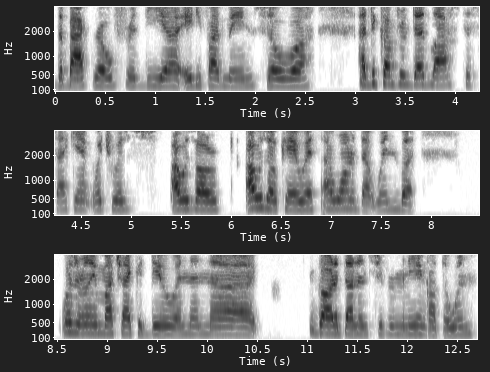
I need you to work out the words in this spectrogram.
the back row for the uh, 85 main. So uh, had to come from dead last to second, which was I was all I was okay with. I wanted that win, but wasn't really much I could do, and then uh, got it done in Super Mini and got the win.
